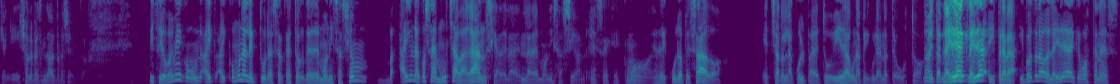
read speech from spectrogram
quien yo le presentaba el proyecto. Viste, digo, para mí hay como, un- hay, hay como una lectura acerca de esto, de demonización. Hay una cosa de mucha vagancia de la, en la demonización. Es, es, es como, es de culo pesado echarle la culpa de tu vida a una película que no te gustó. No, y La idea, la idea, y espera, espera, y por otro lado, la idea de que vos tenés,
